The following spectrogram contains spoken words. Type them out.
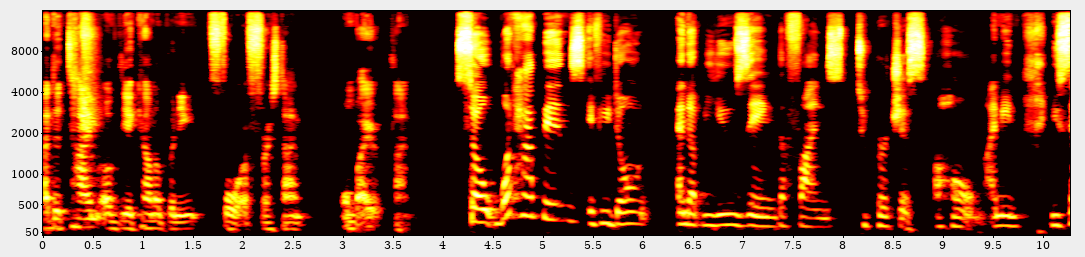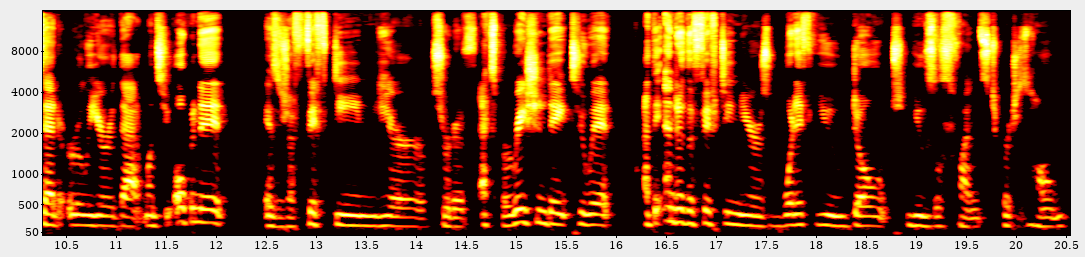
at the time of the account opening for a first time home buyer plan. So what happens if you don't end up using the funds to purchase a home? I mean, you said earlier that once you open it, is there a 15 year sort of expiration date to it? At the end of the 15 years, what if you don't use those funds to purchase a home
